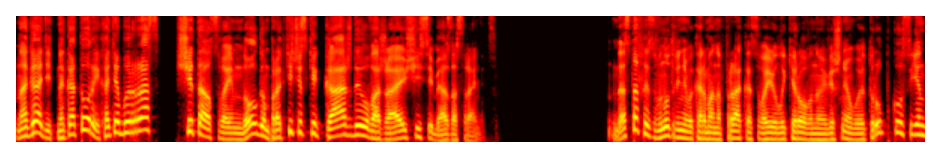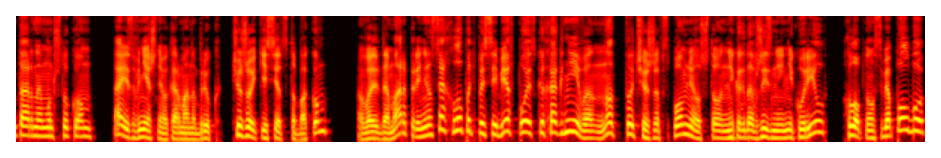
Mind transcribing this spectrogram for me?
нагадить на который хотя бы раз считал своим долгом практически каждый уважающий себя засранец. Достав из внутреннего кармана фрака свою лакированную вишневую трубку с янтарным мундштуком, а из внешнего кармана брюк чужой кисет с табаком, Вальдемар принялся хлопать по себе в поисках огнива, но тотчас же вспомнил, что он никогда в жизни не курил, хлопнул себя по лбу,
